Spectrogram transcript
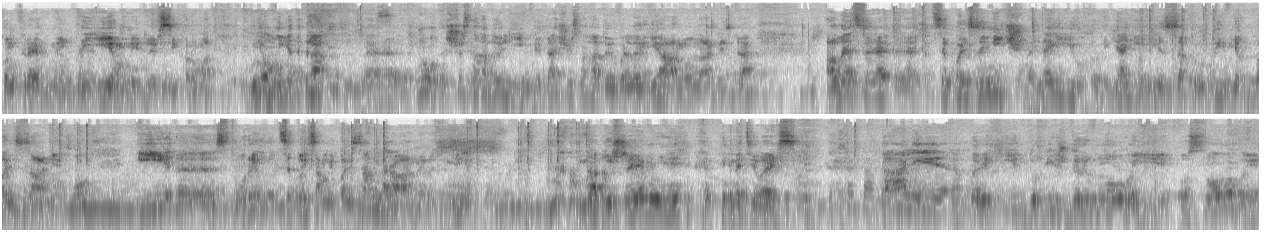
конкретний приємний для всіх аромат. В ньому є така, е, ну, щось нагадує ліки, да? щось нагадує валер'яну навіть. Да? Але це, це бальзамічна. Я її, я її закрутив як бальзаміку і е, створив це той самий бальзам на рани, розумієте? На душевні і на тілесні. Далі перехід до більш деревної основи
